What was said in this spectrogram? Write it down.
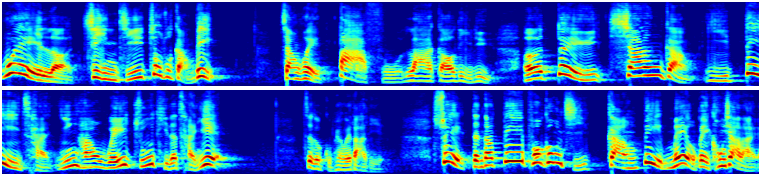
为了紧急救助港币，将会大幅拉高利率。而对于香港以地产银行为主体的产业，这个股票会大跌。所以等到第一波攻击，港币没有被空下来，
